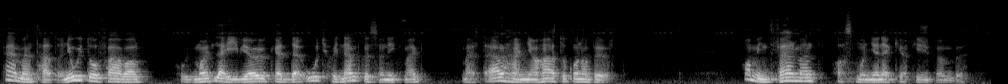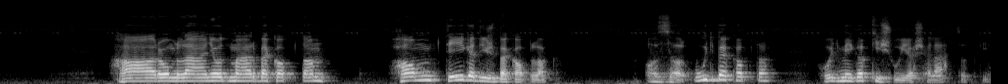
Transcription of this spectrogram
Felment hát a nyújtófával, hogy majd lehívja őket, de úgy, hogy nem köszönik meg, mert elhányja a hátukon a bőrt. Amint felment, azt mondja neki a kis gömböt. Három lányod már bekaptam, ham, téged is bekaplak. Azzal úgy bekapta, hogy még a kis ujja se látszott ki.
